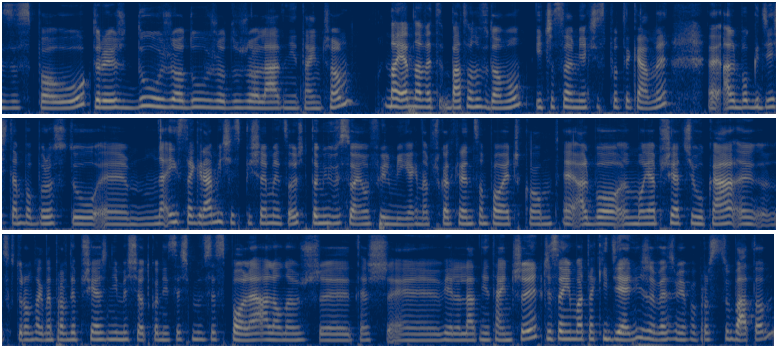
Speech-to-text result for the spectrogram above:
z zespołu, które już dużo, dużo, dużo lat nie tańczą, mają nawet baton w domu i czasami jak się spotykamy, e, albo gdzieś tam po prostu na Instagramie się spiszemy coś, to mi wysyłają filmik, jak na przykład kręcą pałeczką, e, albo moja przyjaciółka, e, z którą tak naprawdę przyjaźnimy się odkąd jesteśmy w zespole, ale ona już też wiele lat nie tańczy. Czasami ma taki dzień, że weźmie po prostu baton,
